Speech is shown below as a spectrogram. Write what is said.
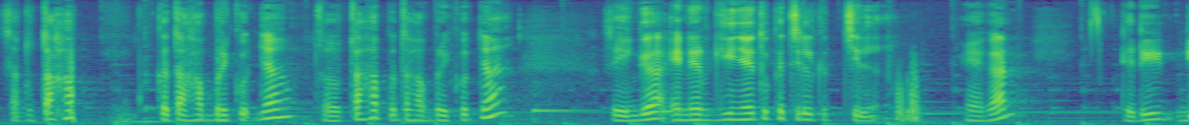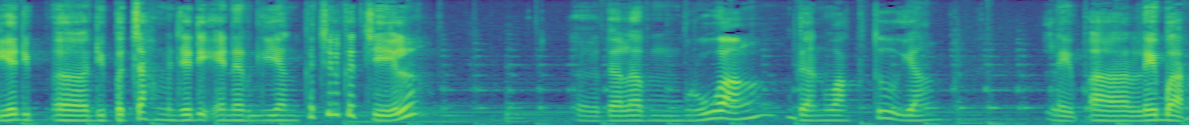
satu tahap ke tahap berikutnya satu tahap ke tahap berikutnya sehingga energinya itu kecil-kecil. Ya kan? Jadi dia uh, dipecah menjadi energi yang kecil-kecil uh, dalam ruang dan waktu yang le lebar.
